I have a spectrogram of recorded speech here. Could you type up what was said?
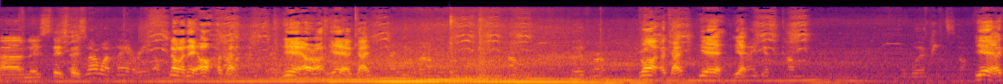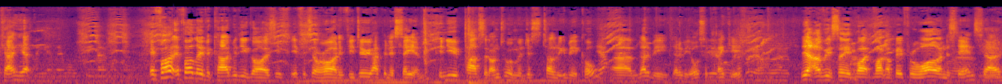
um, there's, there's, there's There's no one there either. no one there. Oh, okay. Yeah, all right. Yeah, okay. Um, Right. Okay. Yeah, yeah, They just come for work and stuff. yeah. Okay. Yeah. Yeah, they will see no one If I if I leave a card with you guys, if, if it's all right, if you do happen to see him, can you pass it on to him and just tell him to give me a call? Yeah. Um, that'd be that'd be awesome. Thank you. Yeah, obviously it might might not be for a while. I understand. So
